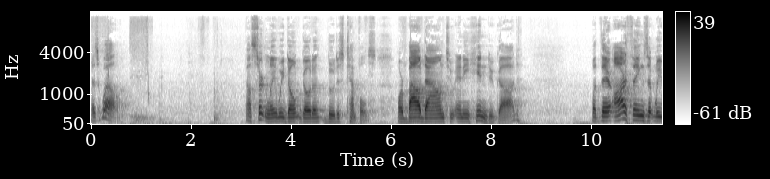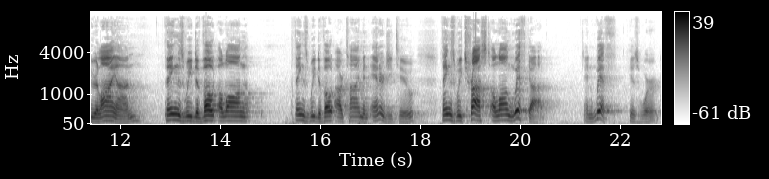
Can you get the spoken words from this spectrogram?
as well. Now, certainly, we don't go to Buddhist temples or bow down to any Hindu god, but there are things that we rely on things we devote along, things we devote our time and energy to, things we trust along with God and with His Word.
